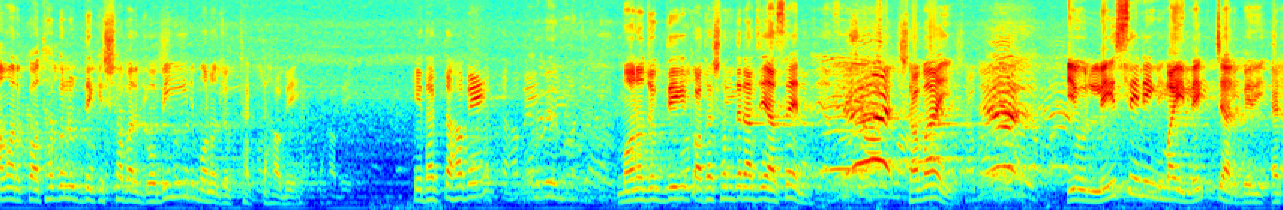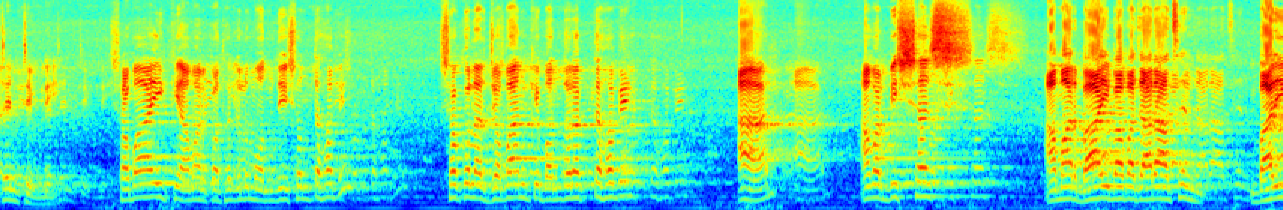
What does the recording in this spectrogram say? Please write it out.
আমার কথাগুলোর দিকে সবার গভীর মনোযোগ থাকতে হবে। কি থাকতে হবে? মনোযোগ দিয়ে কথা শুনতে রাজি আছেন? সবাই? You listening my lecture very attentively সবাইকে আমার কথাগুলো মন দিয়ে শুনতে হবে। সকল আর জবানকে বন্ধ রাখতে হবে। আর আমার বিশ্বাস, আমার ভাই বাবা যারা আছেন বাড়ি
